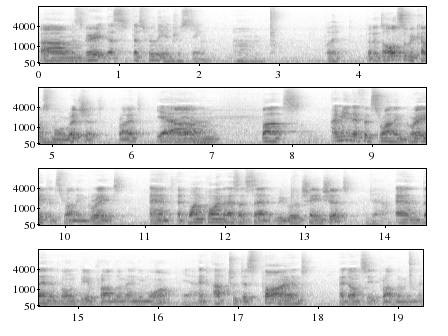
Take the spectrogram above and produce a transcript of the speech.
Um, That's very that's that's really interesting. Um, but but it also becomes more rigid, right? Yeah, Um, But I mean, if it's running great, it's running great. And at one point, as I said, we will change it, yeah, and then it won't be a problem anymore. Yeah. And up to this point, I don't see a problem in it.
